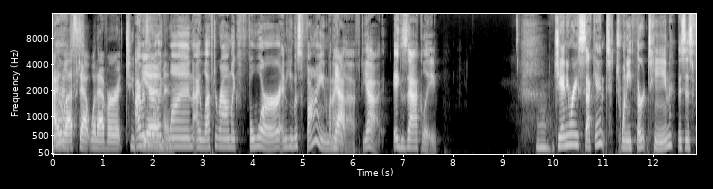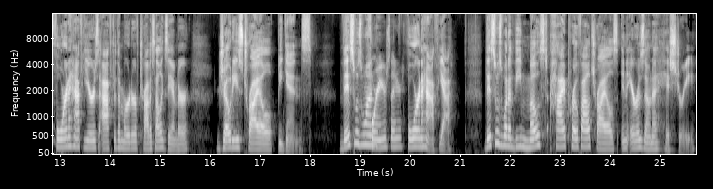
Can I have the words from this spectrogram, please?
I left at whatever, at 2 p.m. I was there at like and- one. I left around like four, and he was fine when Yeah. I left. Yeah, exactly. Mm. January 2nd, 2013. This is four and a half years after the murder of Travis Alexander. Jodi's trial begins. This was one Four years later? four and a half, yeah. This was one of the most high profile trials in Arizona history.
